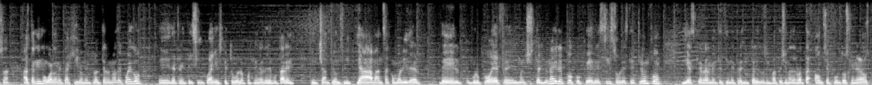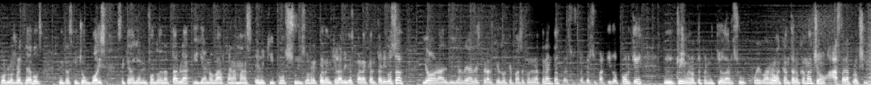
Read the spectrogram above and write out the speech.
hasta el mismo guardameta Giron entró al terreno de juego eh, de 35 años que tuvo la oportunidad de debutar en, en Champions League. Ya avanza como líder del grupo F el Manchester United, poco que decir sobre este triunfo y es que realmente tiene tres victorias, dos empates y una derrota, 11 puntos generados por los Red Devils, mientras que John Boyce se queda ya en el fondo de la tabla y ya no va para más el equipo suizo. Recuerden que la vida es para cantar y gozar. Y ahora el Villarreal a esperar qué es lo que pasa con el Atlanta tras suspender su partido porque el clima no te permitió dar su juego. Arroba Cántalo Camacho. Hasta la próxima.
